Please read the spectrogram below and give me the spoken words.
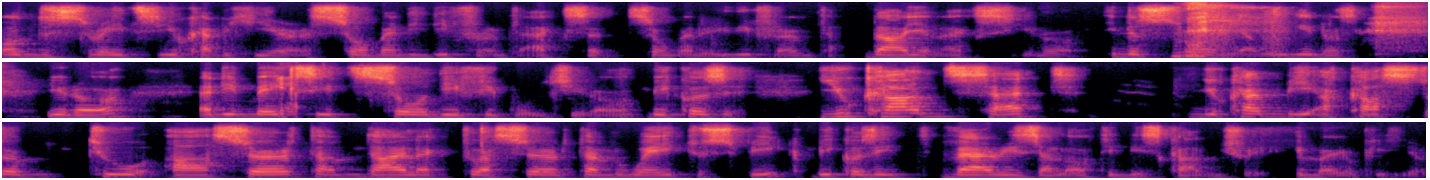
on the streets you can hear so many different accents so many different dialects you know in australia within us you know and it makes it so difficult you know because you can't set you can be accustomed to a certain dialect to a certain way to speak because it varies a lot in this country in my opinion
